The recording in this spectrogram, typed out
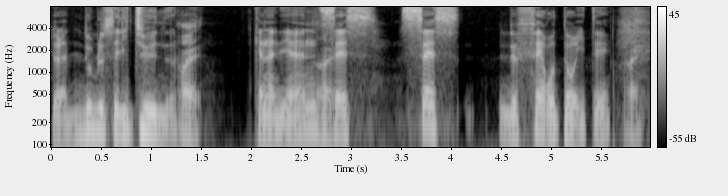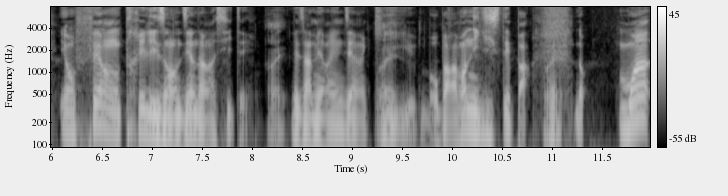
de la double solitude Ouais, canadienne cesse, cesse de faire autorité Ouais. et on fait entrer les Indiens dans la cité. Ouais. Les Amérindiens qui Ouais. auparavant n'existaient pas. Donc, moi,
